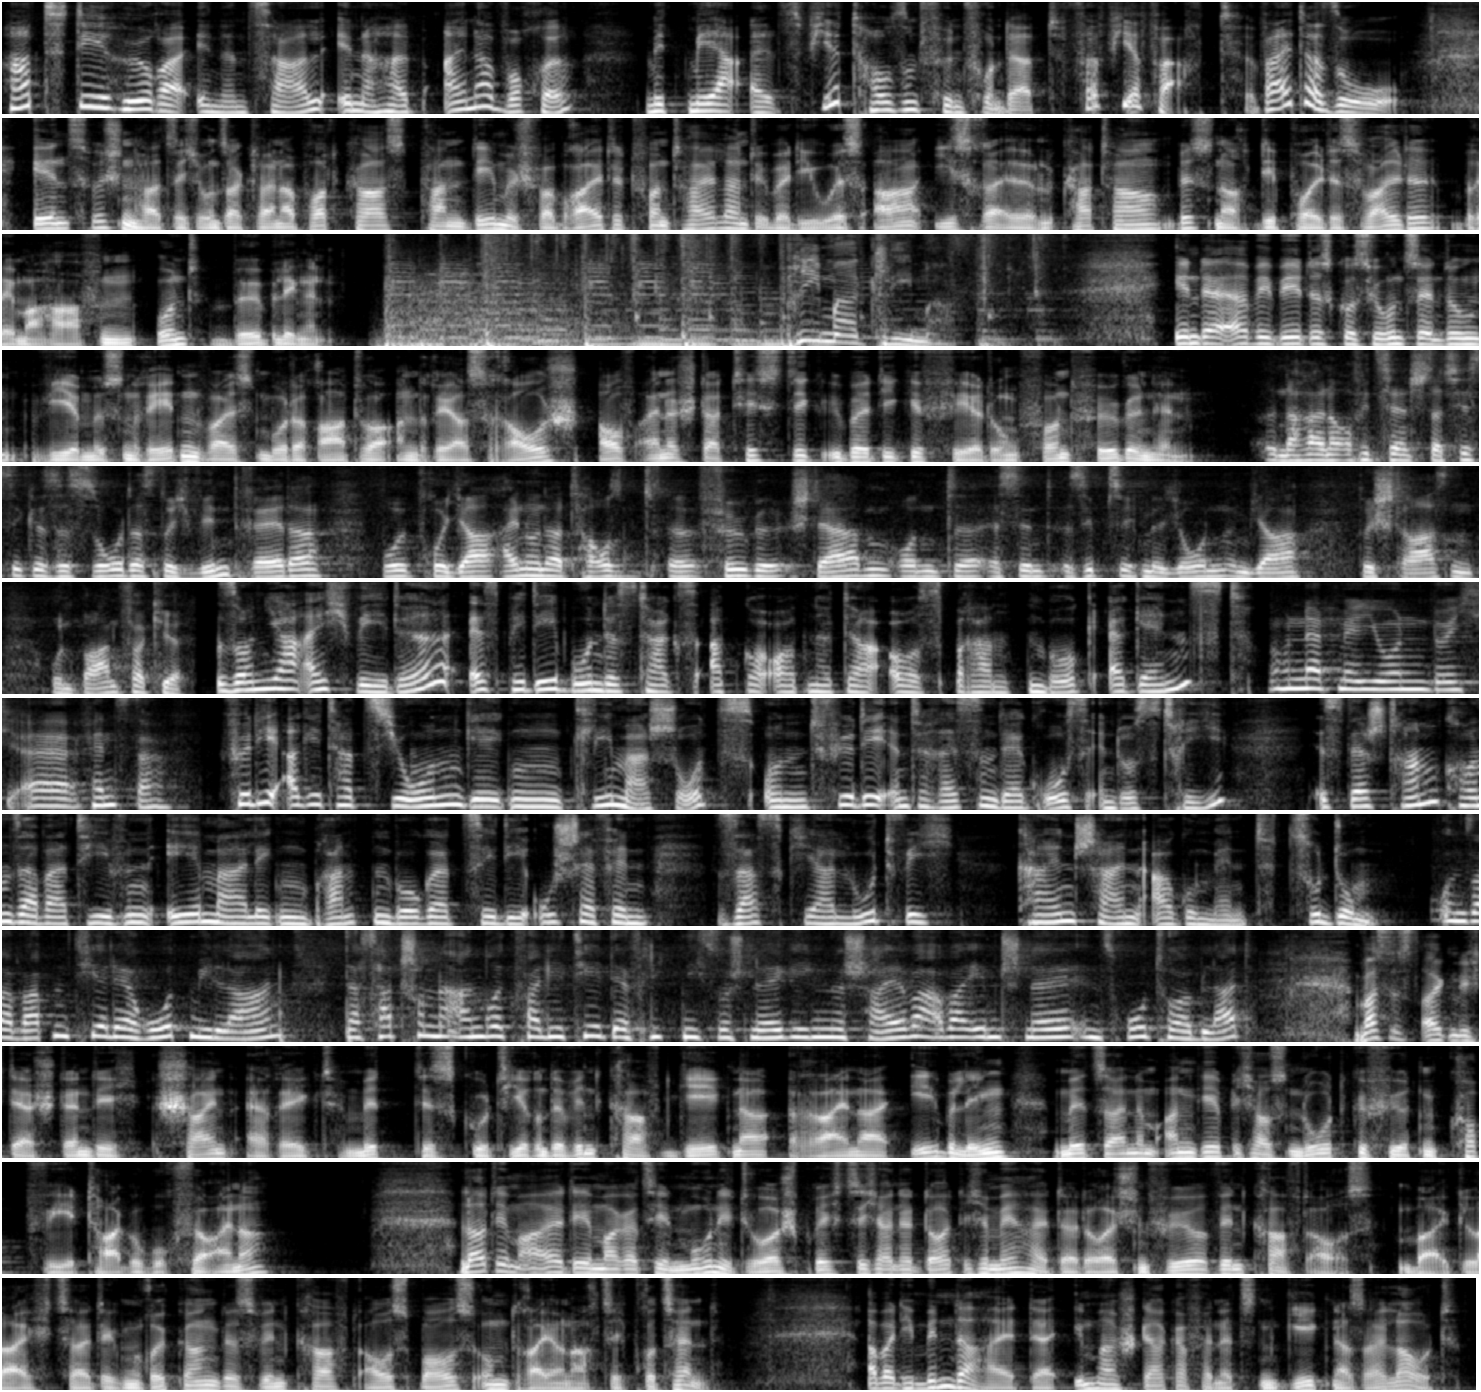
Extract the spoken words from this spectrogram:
hat die Hörerinnenzahl innerhalb einer Woche mit mehr als 4500 vervierfacht. Weiter so. Inzwischen hat sich unser kleiner Podcast pandemisch verbreitet von Thailand über die USA, Israel und Katar bis nach Dippoldeswalde, Bremerhaven und Böblingen. Prima Klima. In der RBB-Diskussionssendung Wir müssen reden weist Moderator Andreas Rausch auf eine Statistik über die Gefährdung von Vögeln hin. Nach einer offiziellen Statistik ist es so, dass durch Windräder wohl pro Jahr 100.000 äh, Vögel sterben und äh, es sind 70 Millionen im Jahr durch Straßen- und Bahnverkehr. Sonja Eichwede, SPD-Bundestagsabgeordnete aus Brandenburg, ergänzt. 100 Millionen durch äh, Fenster. Für die Agitation gegen Klimaschutz und für die Interessen der Großindustrie ist der stramm konservativen ehemaligen Brandenburger CDU-Chefin Saskia Ludwig kein Scheinargument zu dumm. Unser Wappentier, der Rotmilan, das hat schon eine andere Qualität. Der fliegt nicht so schnell gegen eine Scheibe, aber eben schnell ins Rotorblatt. Was ist eigentlich der ständig scheinerregt mitdiskutierende Windkraftgegner Rainer Ebeling mit seinem angeblich aus Not geführten Kopfweh-Tagebuch für einer? Laut dem ARD-Magazin Monitor spricht sich eine deutliche Mehrheit der Deutschen für Windkraft aus, bei gleichzeitigem Rückgang des Windkraftausbaus um 83 Prozent. Aber die Minderheit der immer stärker vernetzten Gegner sei laut.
